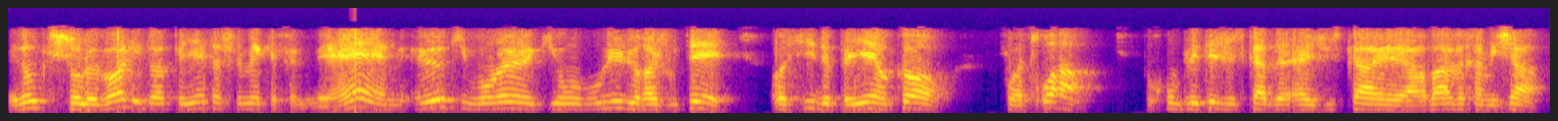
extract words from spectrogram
Et donc, sur le vol, il doit payer Tashlume Kefel. Mais eux qui, vont, qui ont voulu lui rajouter aussi de payer encore fois trois pour compléter jusqu'à jusqu'à Arba Vechamisha,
